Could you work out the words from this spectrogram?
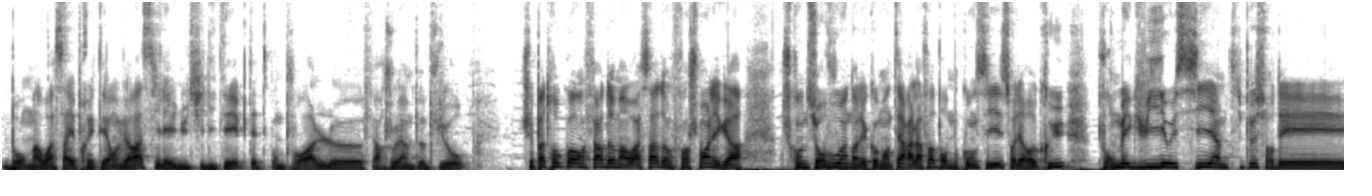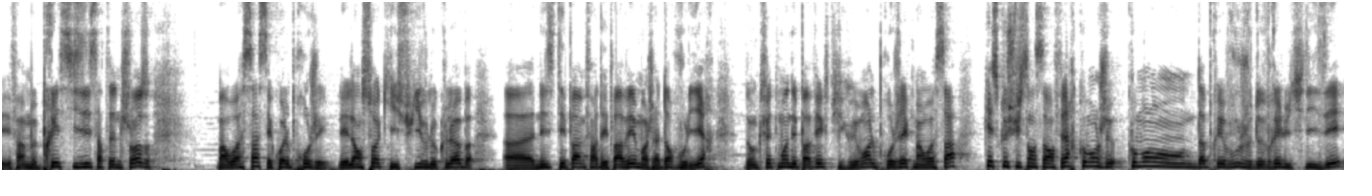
Bon, Mawasa est prêté. On verra s'il a une utilité. Peut-être qu'on pourra le faire jouer un peu plus haut. Je sais pas trop quoi en faire de Mawasa, donc franchement les gars, je compte sur vous hein, dans les commentaires à la fois pour me conseiller sur les recrues, pour m'aiguiller aussi un petit peu sur des... Enfin me préciser certaines choses. Mawasa, c'est quoi le projet? Les Lensois qui suivent le club, euh, n'hésitez pas à me faire des pavés, moi j'adore vous lire. Donc faites-moi des pavés, expliquez-moi le projet avec Mawasa. Qu'est-ce que je suis censé en faire? Comment, comment d'après vous, je devrais l'utiliser?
